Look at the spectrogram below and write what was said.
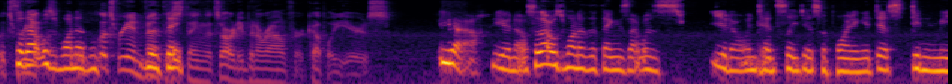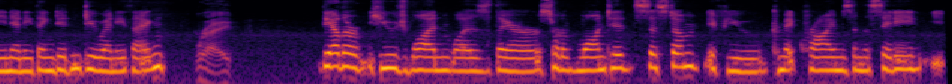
Let's So re- that was one of the let's the reinvent this thing. thing that's already been around for a couple of years. Yeah, you know, so that was one of the things that was, you know, intensely disappointing. It just didn't mean anything, didn't do anything. Right. The other huge one was their sort of wanted system. If you commit crimes in the city,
